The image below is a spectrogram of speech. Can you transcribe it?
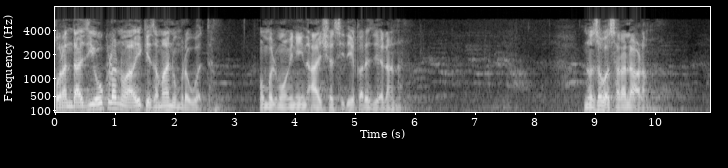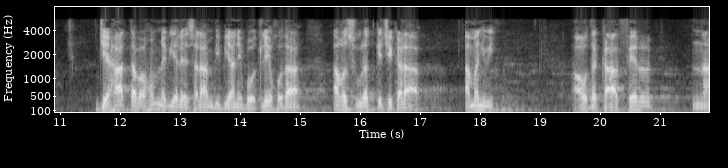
قراندازی وکړه نو هغه کې زمان عمر وته ام المؤمنین عائشه صدیقه رضی الله عنها نو زو سره لاړم جهاد ته وهم نبی علیہ السلام بی بیان بوتله خدا هغه صورت کې چې کلا امن وی او د کافر نه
